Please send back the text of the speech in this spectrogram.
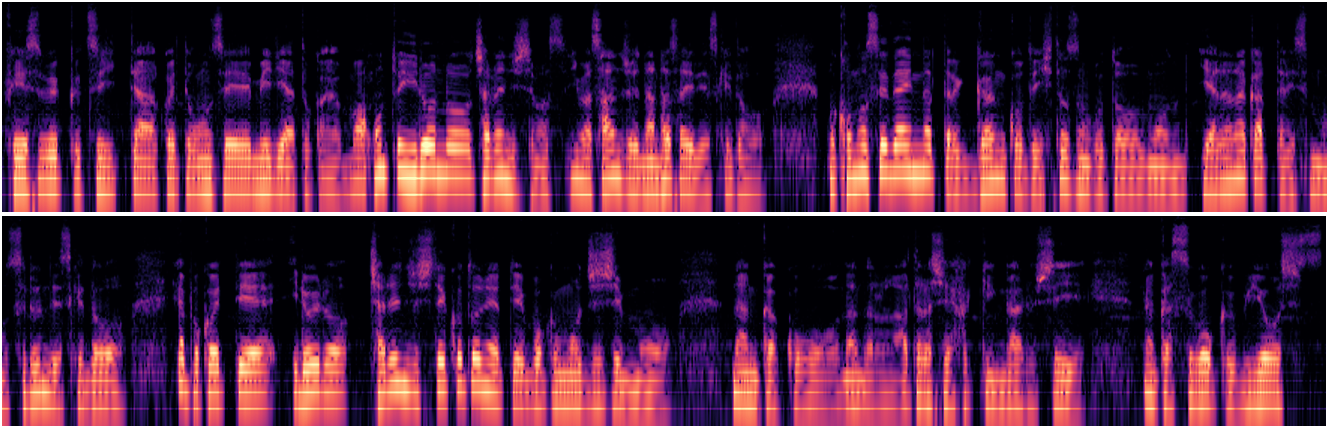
Facebook、Twitter、こうやって音声メディアとか、まあ本当にいろいろチャレンジしてます。今37歳ですけど、この世代になったら頑固で一つのことをもうやらなかったりもするんですけど、やっぱこうやっていろいろチャレンジしていくことによって僕も自身もなんかこう、なんだろうな、新しい発見があるし、なんかすごく美容師、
